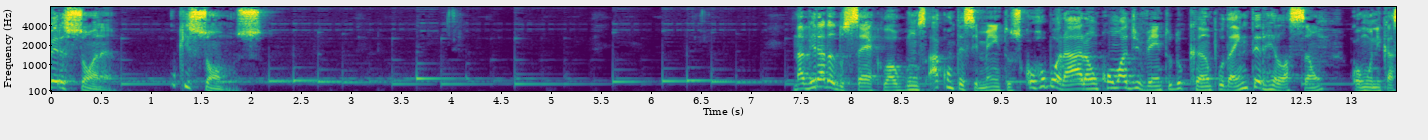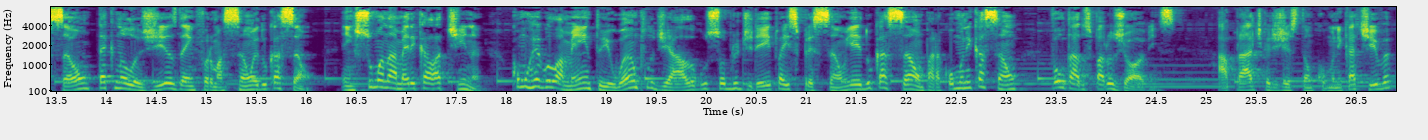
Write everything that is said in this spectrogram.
Persona. O que somos? Na virada do século, alguns acontecimentos corroboraram com o advento do campo da interrelação, comunicação, tecnologias da informação e educação, em suma na América Latina, como o regulamento e o amplo diálogo sobre o direito à expressão e à educação para a comunicação voltados para os jovens, a prática de gestão comunicativa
